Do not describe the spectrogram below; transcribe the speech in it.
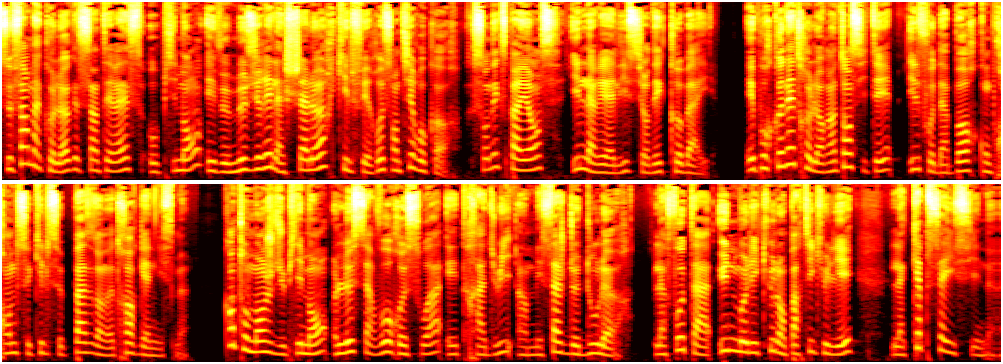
Ce pharmacologue s'intéresse au piment et veut mesurer la chaleur qu'il fait ressentir au corps. Son expérience, il la réalise sur des cobayes. Et pour connaître leur intensité, il faut d'abord comprendre ce qu'il se passe dans notre organisme. Quand on mange du piment, le cerveau reçoit et traduit un message de douleur. La faute à une molécule en particulier, la capsaïcine.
